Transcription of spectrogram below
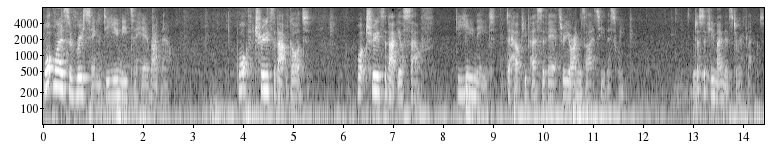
What words of rooting do you need to hear right now? What truths about God, what truths about yourself do you need to help you persevere through your anxiety this week? Just a few moments to reflect.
